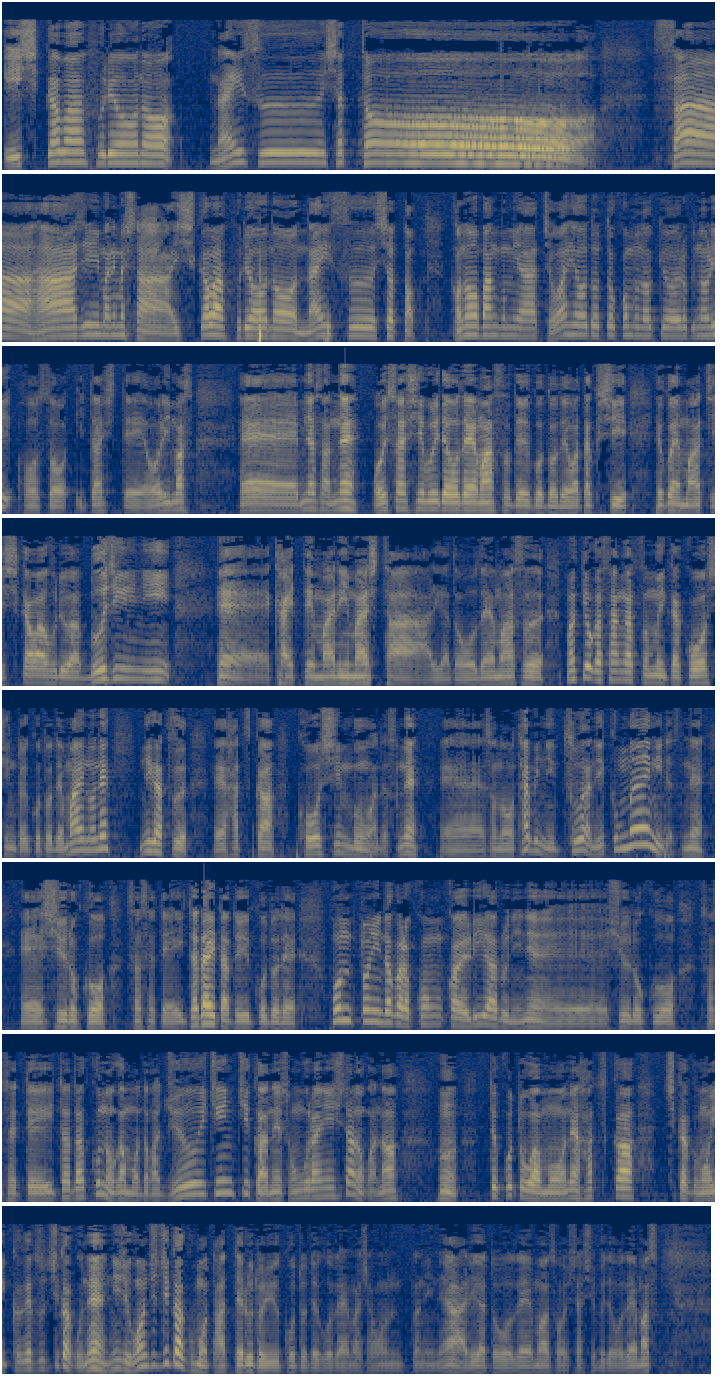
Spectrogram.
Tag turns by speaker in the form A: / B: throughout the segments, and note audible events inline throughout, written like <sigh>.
A: 石川不良のナイスショットさあ、始まりました。石川不良のナイスショット。この番組は、ちょわひょう .com の協力により放送いたしております。えー、皆さんね、お久しぶりでございます。ということで、私、横山町石川不良は無事に、えー、帰ってまいりました。ありがとうございます。まあ、今日が3月6日更新ということで、前のね、2月、え20日更新分はですね、えーその旅に、ツアーに行く前にですね、え収録をさせていただいたということで、本当にだから今回リアルにね、え収録をさせていただくのがもうだから11日かね、そんぐらいにしたのかな。うん。ってことはもうね、20日近くも1ヶ月近くね、25日近くも経ってるということでございました。本当にね、ありがとうございます。お久しぶりでございます。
